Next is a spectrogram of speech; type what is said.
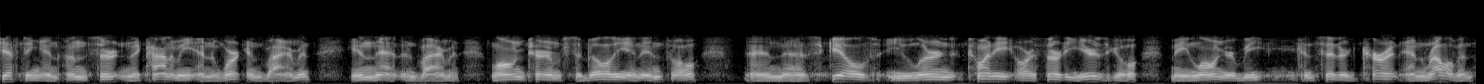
shifting and uncertain economy and work environment, in that environment, long term stability and info and uh, skills you learned 20 or 30 years ago may longer be considered current and relevant.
